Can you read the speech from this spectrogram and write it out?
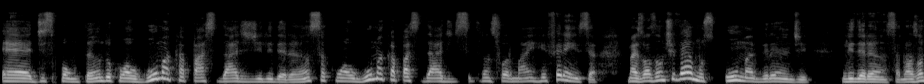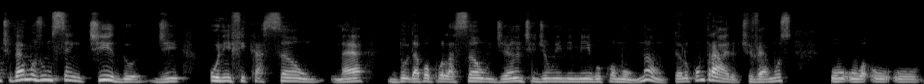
é, despontando com alguma capacidade de liderança, com alguma capacidade de se transformar em referência. Mas nós não tivemos uma grande liderança, nós não tivemos um sentido de unificação né, do, da população diante de um inimigo comum. Não, pelo contrário, tivemos o, o, o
